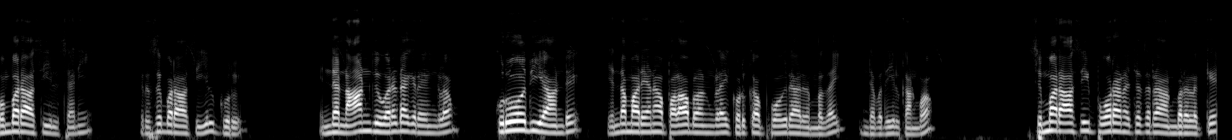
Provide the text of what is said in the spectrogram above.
கும்பராசியில் சனி ரிஷபராசியில் குரு. இந்த நான்கு வருட கிரகங்களும் குரோதி ஆண்டு எந்த மாதிரியான பலாபலன்களை கொடுக்க போகிறார் என்பதை இந்த பதிவில் காண்போம். சிம்ம ராசி போர நட்சத்திர அன்பர்களுக்கு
